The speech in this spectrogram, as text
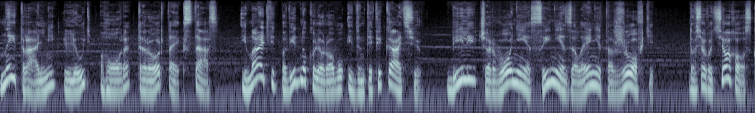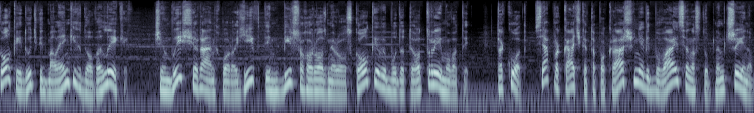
нейтральні, лють, горе, терор та екстаз, і мають відповідну кольорову ідентифікацію: білі, червоні, сині, зелені та жовті. До всього цього осколки йдуть від маленьких до великих. Чим вищий ранг ворогів, тим більшого розміру осколки ви будете отримувати. Так от, вся прокачка та покращення відбуваються наступним чином.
